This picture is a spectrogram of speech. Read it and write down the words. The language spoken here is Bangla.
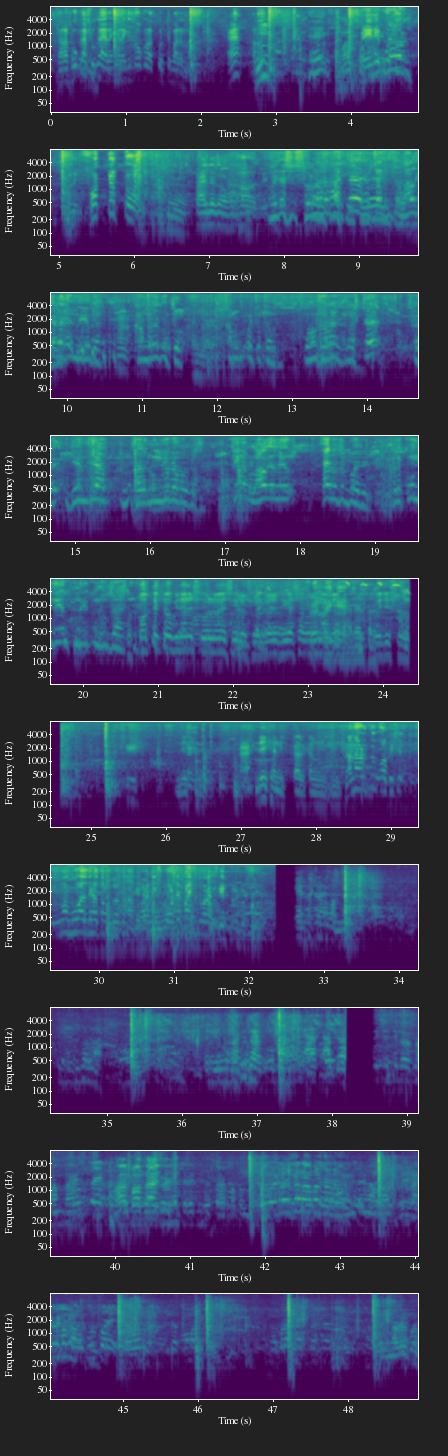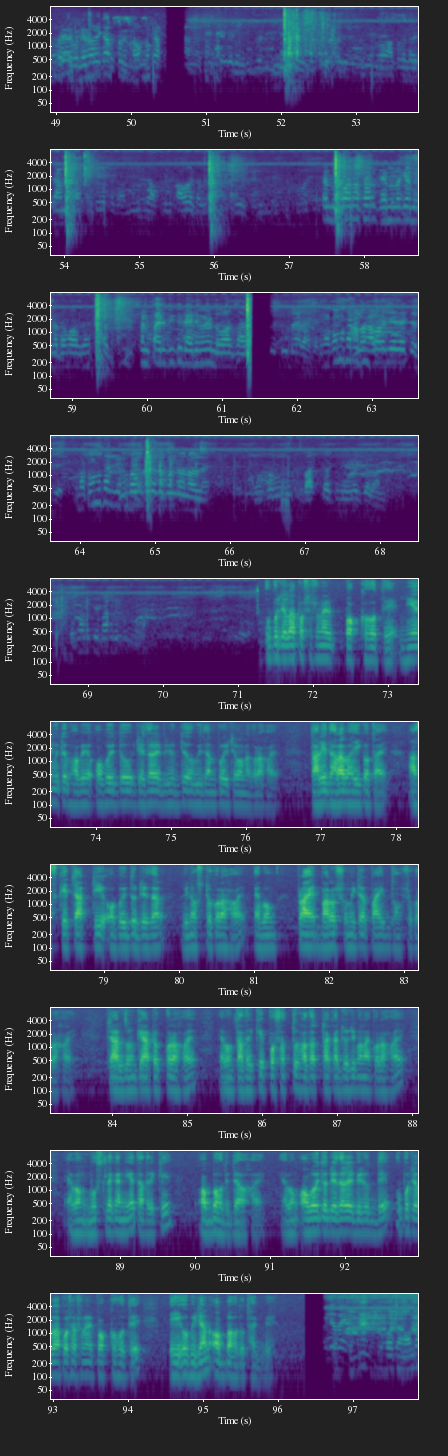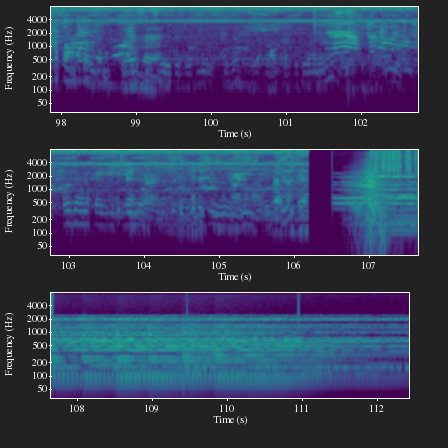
তারা বোকা শুকা এরা এরা কিন্তু অপরাধ করতে পারে না। হ্যাঁ? ব্রেনে প্রচুর মানে শক্কার তো তাইলে তো হ্যাঁ, ওই যে ষোলোটা থাকতে চারটে লাল গাড়ি কিন দিকে কামড়া করতো। কাম করতে তখন সারা লাস্টে গেঞ্জি আর সারা লুঙ্গি ব্যবহার করছে। ঠিক আছে লাল গাড়ি চার বছর খালি কোন দিয়ে কোন দিকে কোন যায়? প্রত্যেকটা অভিযানে ভাই ছিল সোহেল জিজ্ঞাসা করে ভাইকে? ওই যে সোহেল দেখেনি হ্যাঁ? দেখেনি কার কান না না ওটা তো অফিসে তোমার মোবাইল দেখা তো না। তোমার আমি স্পটে পাইছি তোমার আমি গ্রেপ্তার করছি। হ্যাঁ সন্ধ্যায় লোহা না স্যার ধ্যান লাগে আমি কথা মানে লোহা স্যার উপজেলা প্রশাসনের পক্ষ হতে নিয়মিতভাবে অবৈধ ড্রেজারের বিরুদ্ধে অভিযান পরিচালনা করা হয়। তারই ধারাবাহিকতায় আজকে চারটি অবৈধ ড্রেজার বিনষ্ট করা হয় এবং প্রায় বারোশো মিটার পাইপ ধ্বংস করা হয়। চারজনকে আটক করা হয় এবং তাদেরকে পঁচাত্তর হাজার টাকা জরিমানা করা হয় এবং মুসলেকা নিয়ে তাদেরকে অব্যাহতি দেওয়া হয় এবং অবৈধ ড্রেজারের বিরুদ্ধে উপজেলা প্রশাসনের পক্ষ হতে এই অভিযান অব্যাহত থাকবে।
